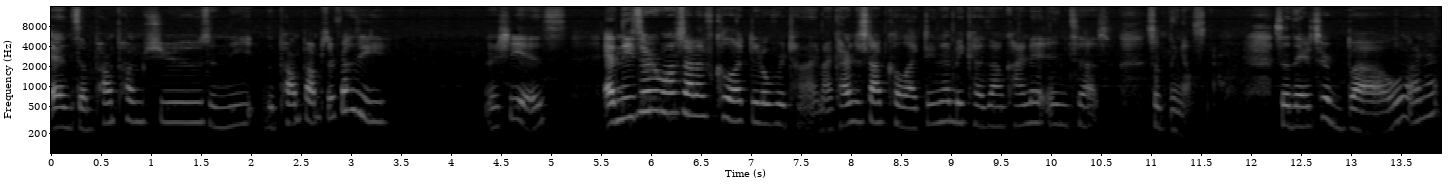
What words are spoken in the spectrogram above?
And some pom-pom shoes and the, the pom-poms are fuzzy. There she is. And these are ones that I've collected over time. I kind of stopped collecting them because I'm kind of into something else now. So there's her bow on it.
